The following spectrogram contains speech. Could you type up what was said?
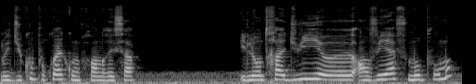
Mais du coup, pourquoi elle comprendrait ça? Ils l'ont traduit euh, en VF mot pour mot?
